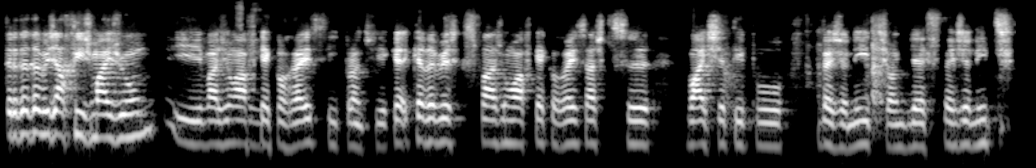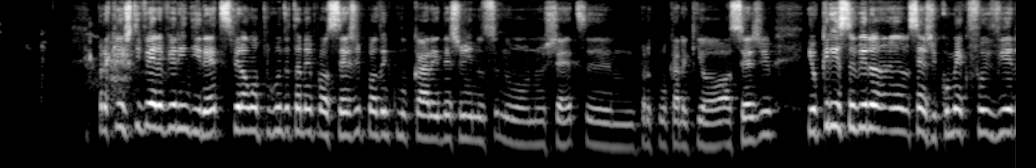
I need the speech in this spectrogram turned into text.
entretanto, também já fiz mais um e mais um AFK Eco Race e pronto, e cada vez que se faz um AFK Eco Race acho que se baixa tipo 10 anitos ou envelhece 10 anitos. Para quem estiver a ver em direto, se tiver alguma pergunta também para o Sérgio, podem colocar e deixem aí no, no, no chat um, para colocar aqui ao, ao, Sérgio. Eu queria saber, uh, Sérgio, como é que foi ver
